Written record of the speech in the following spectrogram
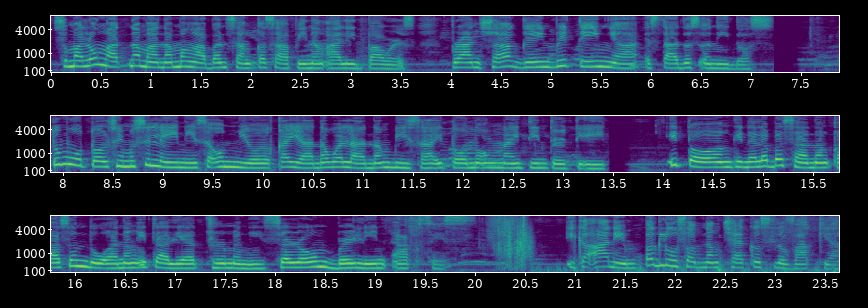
Sumalungat naman ang mga bansang kasapi ng Allied Powers, Pransya, Great Britannia, Estados Unidos. Tumutol si Mussolini sa unyo kaya nawala ng bisa ito noong 1938. Ito ang kinalabasan ng kasunduan ng Italia at Germany sa Rome-Berlin Axis. Ika-anim, paglusob ng Czechoslovakia.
